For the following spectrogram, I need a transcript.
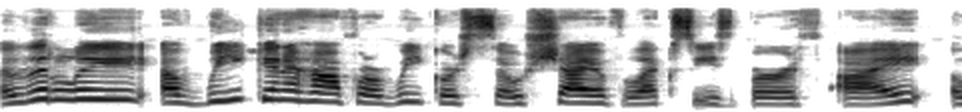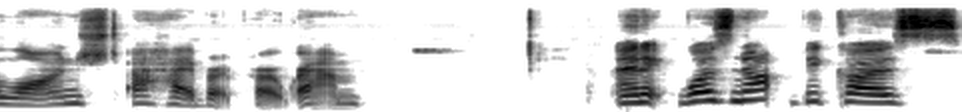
a literally a week and a half or a week or so shy of Lexi's birth, I launched a hybrid program. And it was not because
